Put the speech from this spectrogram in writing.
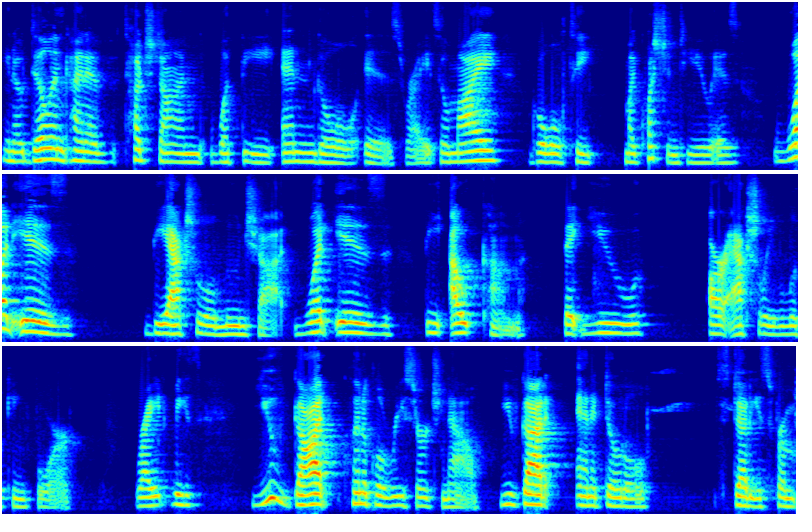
you know dylan kind of touched on what the end goal is right so my goal to my question to you is what is the actual moonshot? What is the outcome that you are actually looking for, right? Because you've got clinical research now, you've got anecdotal studies from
